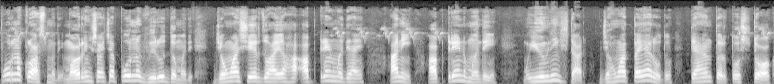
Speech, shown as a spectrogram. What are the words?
पूर्ण क्रॉसमध्ये मॉर्निंग स्टारच्या पूर्ण विरुद्धमध्ये जेव्हा शेअर जो आहे हा अप ट्रेंडमध्ये आहे आणि अप ट्रेंडमध्ये इव्हनिंग स्टार जेव्हा तयार होतो त्यानंतर तो स्टॉक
